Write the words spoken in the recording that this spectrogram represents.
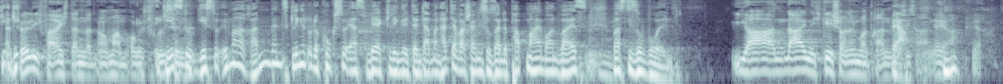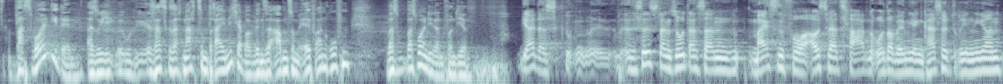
Ge Natürlich fahre ich dann, dann nochmal morgens früh gehst hin. Du, gehst du immer ran, wenn es klingelt oder guckst du erst, wer klingelt? Denn da man hat ja wahrscheinlich so seine Pappenheimer und weiß, mhm. was die so wollen. Ja, nein, ich gehe schon immer dran, ja. muss ich sagen. Ja, ja, ja. Was wollen die denn? Also, du hast gesagt, nachts um drei nicht, aber wenn sie abends um elf anrufen, was, was wollen die dann von dir? Ja, das, es ist dann so, dass dann meistens vor Auswärtsfahrten oder wenn wir in Kassel trainieren,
